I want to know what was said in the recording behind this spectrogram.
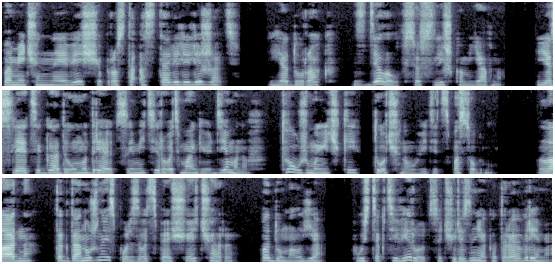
помеченные вещи просто оставили лежать. Я дурак, сделал все слишком явно. Если эти гады умудряются имитировать магию демонов, то уж маячки точно увидеть способны. Ладно, тогда нужно использовать спящие чары, подумал я. Пусть активируются через некоторое время.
